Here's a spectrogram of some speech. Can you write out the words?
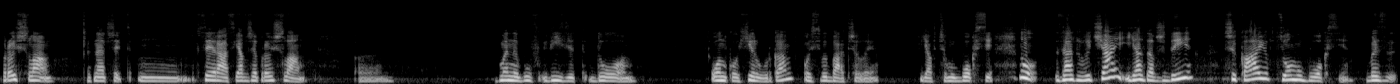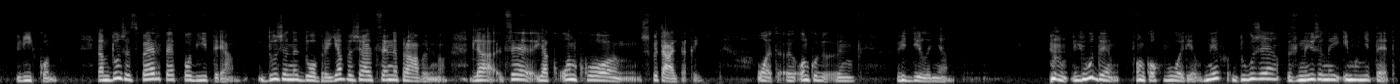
пройшла, значить, в цей раз я вже пройшла. е, В мене був візит до онкохірурга. Ось ви бачили, я в цьому боксі. Ну, зазвичай я завжди чекаю в цьому боксі без вікон. Там дуже сперте повітря, дуже недобре. Я вважаю це неправильно. Для це як онкошпиталь такий. От е, онковідділення. Люди, онкохворі, в них дуже знижений імунітет.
